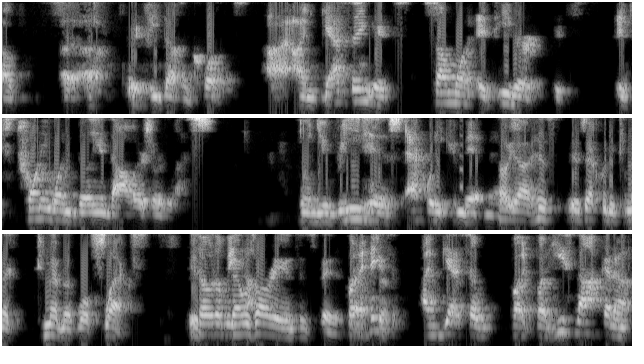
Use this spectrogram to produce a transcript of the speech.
of uh, if he doesn't close? I, I'm guessing it's somewhat. It's either it's it's twenty one billion dollars or less. When you read his equity commitment, Oh yeah, his his equity commit, commitment will flex. It's, So it'll be that was already anticipated. But I think So- I'm guess so. But but he's not gonna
